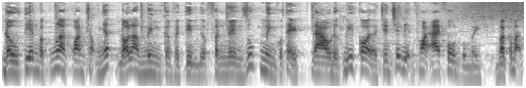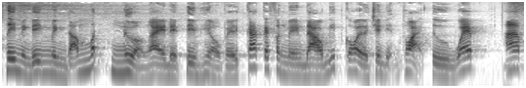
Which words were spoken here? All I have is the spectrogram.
Đầu tiên và cũng là quan trọng nhất đó là mình cần phải tìm được phần mềm giúp mình có thể đào được Bitcoin ở trên chiếc điện thoại iPhone của mình. Và các bạn tin mình đi, mình đã mất nửa ngày để tìm hiểu về các cái phần mềm đào Bitcoin ở trên điện thoại từ web app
